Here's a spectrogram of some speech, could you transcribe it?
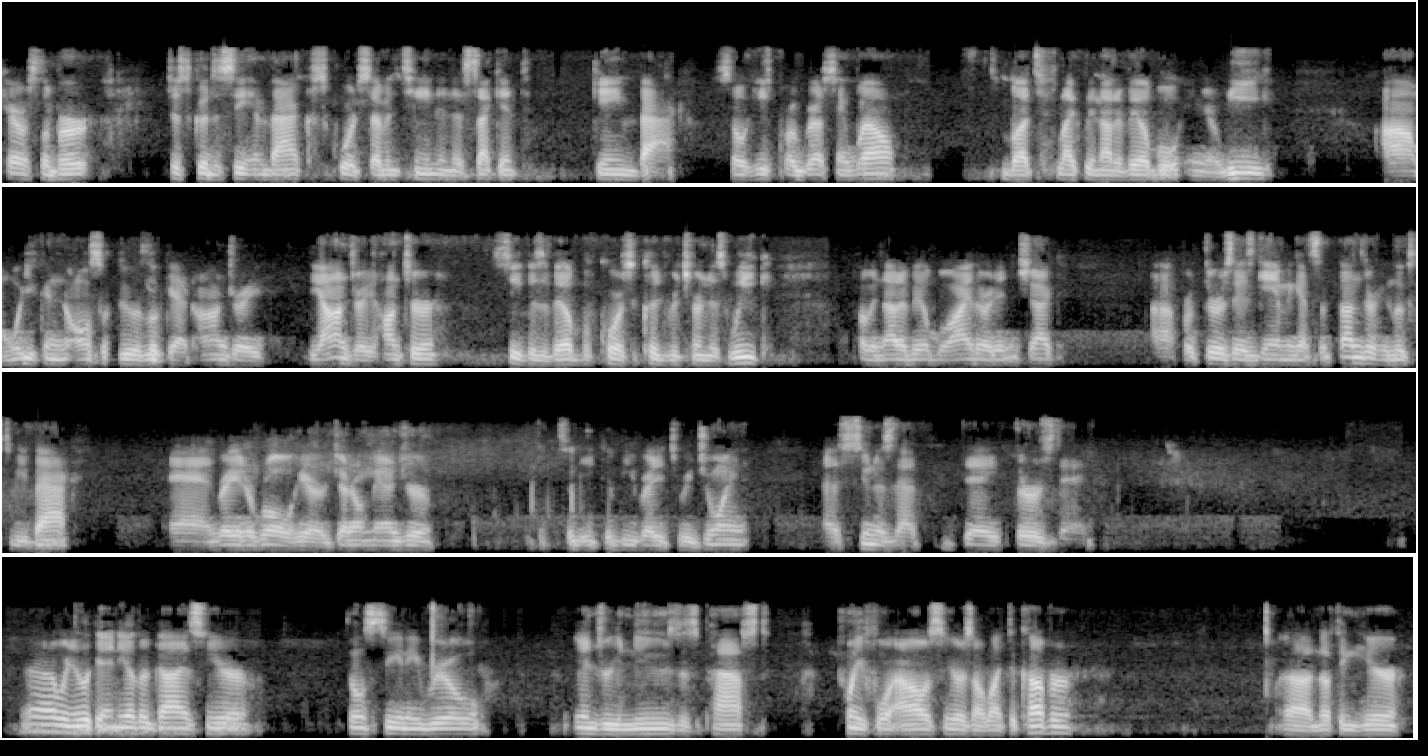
Caris LeVert. Just good to see him back. Scored 17 in the second game back. So he's progressing well, but likely not available in your league. Um, what you can also do is look at Andre De'Andre Hunter, see if he's available. Of course, it could return this week. Probably not available either. I didn't check. Uh, for Thursday's game against the Thunder, he looks to be back and ready to roll here. General manager said he could be ready to rejoin as soon as that day, Thursday. Uh, when you look at any other guys here, don't see any real injury news this past 24 hours here as I'd like to cover. Uh, nothing here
